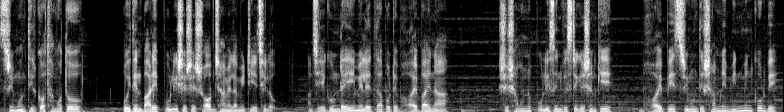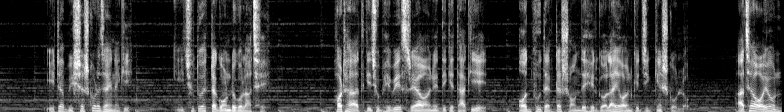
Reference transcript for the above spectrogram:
শ্রীমন্তীর কথা মতো ওই দিন বারে পুলিশ এসে সব ঝামেলা মিটিয়েছিল। যে গুন্ডা এমএলএর দাপটে ভয় পায় না, সে সামান্য পুলিশ ইনভেস্টিগেশনকে ভয় পেয়ে শ্রীমন্তীর সামনে মিনমিন করবে? এটা বিশ্বাস করা যায় নাকি? কিছু তো একটা গণ্ডগোল আছে। হঠাৎ কিছু ভেবে শ্রেয়া অয়নের দিকে তাকিয়ে অদ্ভুত একটা সন্দেহের গলায় অয়নকে জিজ্ঞেস করল আচ্ছা অয়ন,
